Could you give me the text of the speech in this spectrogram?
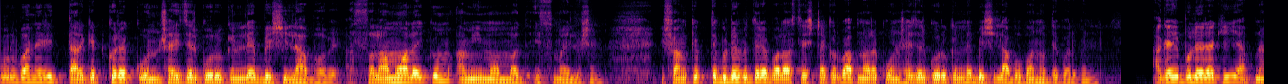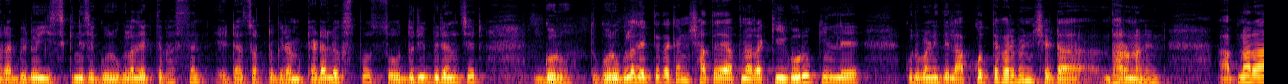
কুরবানির ঈদ টার্গেট করে কোন সাইজের গরু কিনলে বেশি লাভ হবে? আসসালামু আলাইকুম, আমি মোহাম্মদ ইসমাইল হোসেন। সংক্ষিপ্ত ভিডিওর ভিতরে বলার চেষ্টা করব আপনারা কোন সাইজের গরু কিনলে বেশি লাভবান হতে পারবেন। আগেই বলে রাখি, আপনারা ভিডিও স্ক্রিনে যে গরুগুলো দেখতে পাচ্ছেন, এটা চট্টগ্রাম ক্যাডাল এক্সপো চৌধুরী ব্রাঞ্চের গরু। তো গরুগুলো দেখতে থাকেন, সাথে আপনারা কি গরু কিনলে কুরবানিতে লাভ করতে পারবেন সেটা ধারণা নেন। আপনারা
